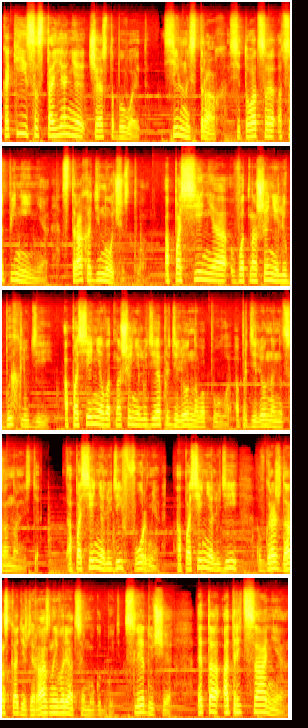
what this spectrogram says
Какие состояния часто бывают? Сильный страх, ситуация оцепенения, страх одиночества, опасения в отношении любых людей – опасения в отношении людей определенного пола, определенной национальности, опасения людей в форме, опасения людей в гражданской одежде. Разные вариации могут быть. Следующее – это отрицание.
